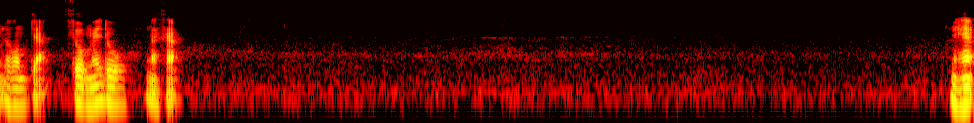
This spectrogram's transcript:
เดี๋ยวผมจะ ซูมให้ดูนะครับ นะฮะ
